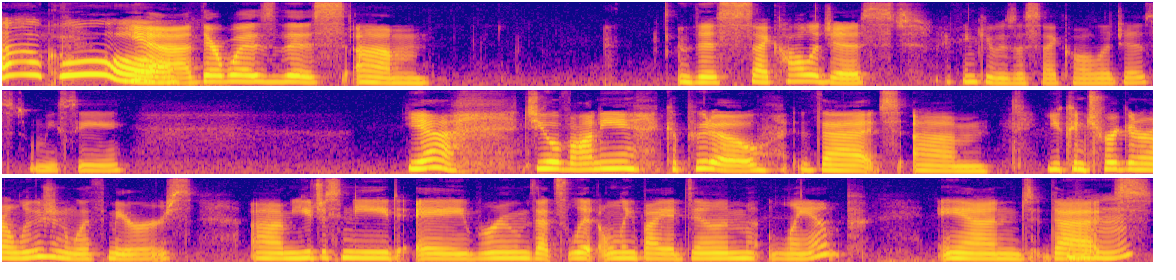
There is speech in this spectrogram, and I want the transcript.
Oh, cool. Yeah, there was this um this psychologist. I think he was a psychologist. Let me see. Yeah, Giovanni Caputo. That um, you can trigger an illusion with mirrors. Um, you just need a room that's lit only by a dim lamp, and that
